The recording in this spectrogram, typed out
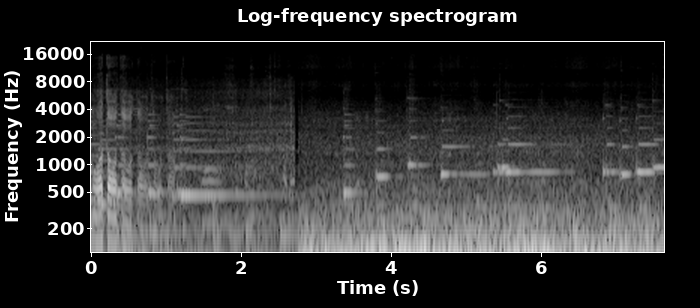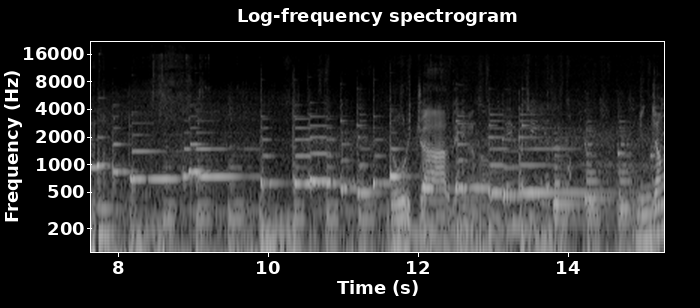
어, 왔다 왔다 왔다 왔다 민정?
